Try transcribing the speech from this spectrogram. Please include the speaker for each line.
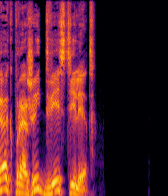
Speaker 1: Как прожить 200 лет?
